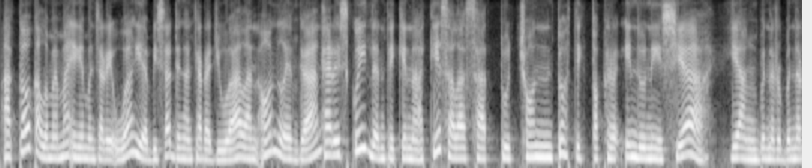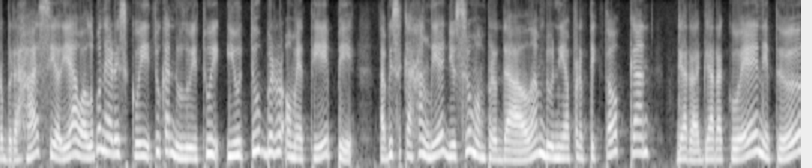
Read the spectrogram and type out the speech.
Atau kalau memang ingin mencari uang ya bisa dengan cara jualan online kan. Harris Kui dan Vicky Naki salah satu contoh TikToker Indonesia yang benar-benar berhasil ya. Walaupun Harris Kui itu kan dulu itu YouTuber Ome TV. Tapi sekarang dia justru memperdalam dunia pertiktokan. Gara-gara kue itu,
